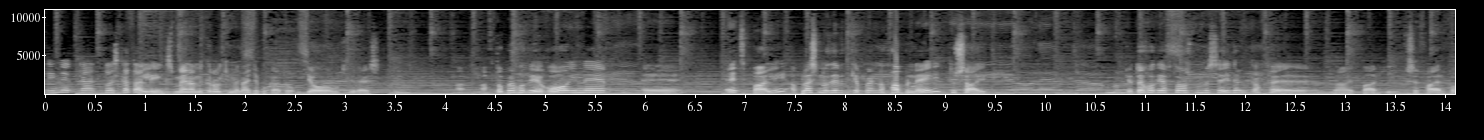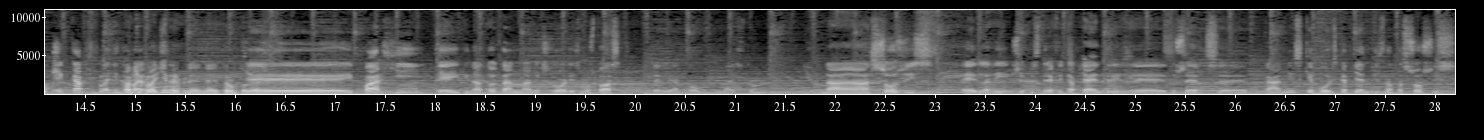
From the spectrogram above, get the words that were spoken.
είναι κα- κλασικά τα links με ένα μικρό κειμενάκι από κάτω, δυο σειρές. Α- Αυτό που έχω δει εγώ είναι ε, έτσι πάλι, απλά συνοδεύεται και από ένα thumbnail του site. Και το έχω δει αυτό ας πούμε σε internet cafe να υπάρχει, σε Firefox. Ε, κάποιο plugin του Κάποιο Firefox, plugin πρέπει να είναι, ναι, τώρα που το Και λες. υπάρχει και η δυνατότητα αν ανοίξει λογαριασμός στο ask.com τουλάχιστον να σώζεις, ε, δηλαδή σου επιστρέφει κάποια entries ε, το search ε, που κάνεις και μπορείς κάποια entries να τα σώσεις.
